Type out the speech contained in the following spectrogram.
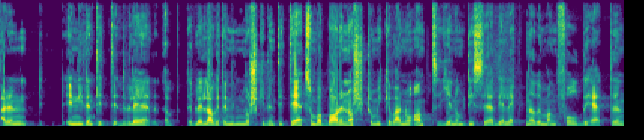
er det en, en det ble, det ble, laget en norsk identitet som var bare norsk, som ikke var noe annet, gjennom disse dialektene og den mangfoldigheten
